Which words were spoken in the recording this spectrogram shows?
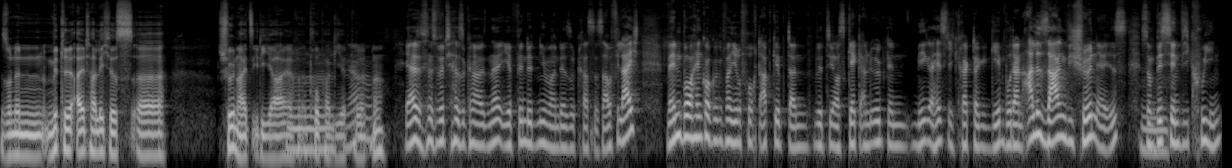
so ein mittelalterliches äh, Schönheitsideal äh, propagiert ja. wird. Ne? Ja, das, das wird ja sogar, ne, ihr findet niemanden, der so krass ist. Aber vielleicht, wenn Bo Hancock irgendwann ihre Frucht abgibt, dann wird sie aus Gag an irgendeinen mega hässlichen Charakter gegeben, wo dann alle sagen, wie schön er ist. So ein bisschen wie Queen.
